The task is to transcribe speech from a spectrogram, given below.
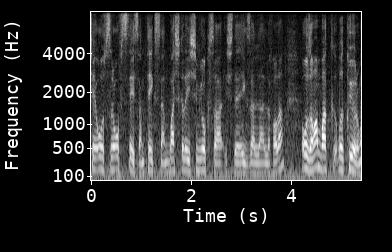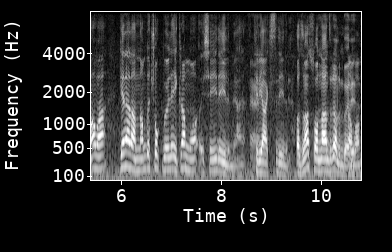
şey o sıra ofisteysem, teksem, başka da işim yoksa işte Excel'lerle falan o zaman bak bakıyorum ama genel anlamda çok böyle ekran şeyi değilim yani. Evet. Tiryakisi değilim. O zaman sonlandıralım böyle. Tamam.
